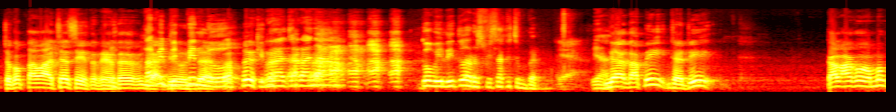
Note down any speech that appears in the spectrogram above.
Cukup tahu aja sih ternyata nggak Tapi dipin loh, gimana caranya? Go Willy itu harus bisa ke Jember. Ya. Nggak, tapi jadi kalau aku ngomong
